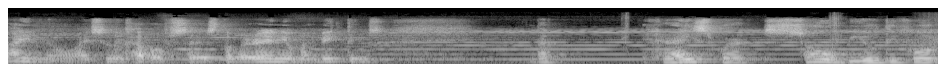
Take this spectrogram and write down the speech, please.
I know I shouldn't have obsessed over any of my victims, but her eyes were so beautiful.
